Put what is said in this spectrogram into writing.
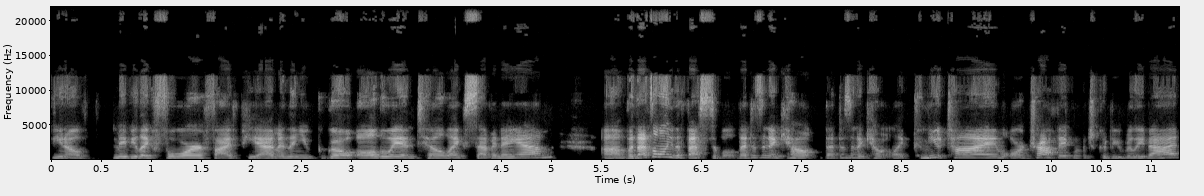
you know, maybe like 4 5 p.m. and then you go all the way until like 7 a.m. Um, but that's only the festival. That doesn't account. That doesn't account like commute time or traffic, which could be really bad.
